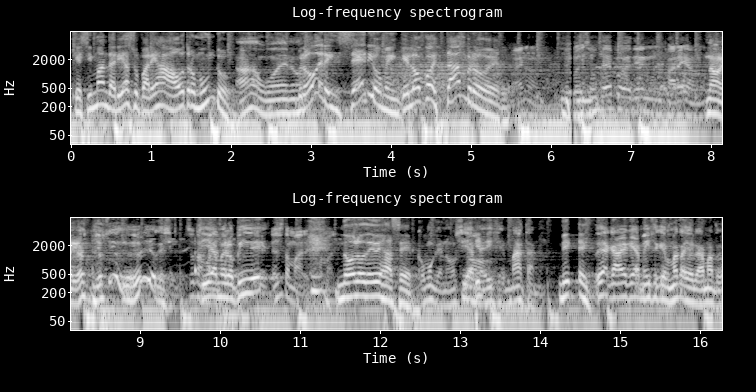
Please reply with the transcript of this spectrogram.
Que sí mandaría a su pareja a otro mundo. Ah, bueno. Brother, en serio, men. Qué loco están, brother. Bueno, lo dicen ustedes porque tienen pareja. ¿no? No, yo, yo sí, yo, yo digo que sí. Eso está Si ella mal. me lo pide, Eso está mal, eso está mal. No lo debes hacer. ¿cómo que no? Si ella me dice, mátame. Eh, Oiga, cada vez que ella me dice que me mata, yo la mato.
